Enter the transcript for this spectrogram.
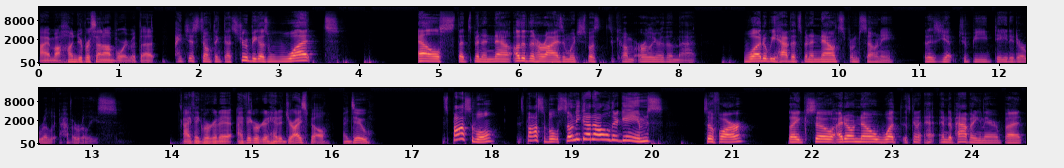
I'm hundred percent on board with that. I just don't think that's true because what else that's been announced other than Horizon, which is supposed to come earlier than that? What do we have that's been announced from Sony that is yet to be dated or re- have a release? I think we're gonna I think we're gonna hit a dry spell. I do. It's possible. It's possible. Sony got all their games so far. Like, so I don't know what is going to end up happening there, but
